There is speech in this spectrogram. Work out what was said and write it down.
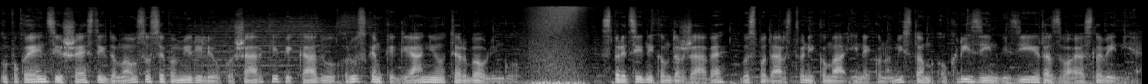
Upokojenci šestih domov so se pomirili v košarki, pikadu, ruskem kegljanju ter bowlingu. S predsednikom države, gospodarstvenikoma in ekonomistom o krizi in viziji razvoja Slovenije.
